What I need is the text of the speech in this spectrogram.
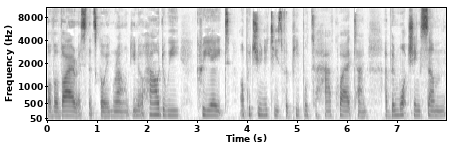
of a virus that's going around. You know, how do we create opportunities for people to have quiet time? I've been watching some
